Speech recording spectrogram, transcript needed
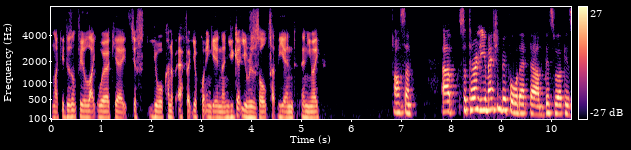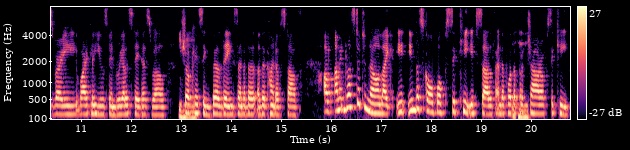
Like it doesn't feel like work. Yeah, it's just your kind of effort you're putting in, and you get your results at the end anyway. Awesome. Uh, so, Tarun, you mentioned before that um, this work is very widely used in real estate as well, mm-hmm. showcasing buildings and other other kind of stuff. I'm interested to know, like, in, in the scope of Sikhi itself and the, for the mm-hmm. prachar of Sikhi,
